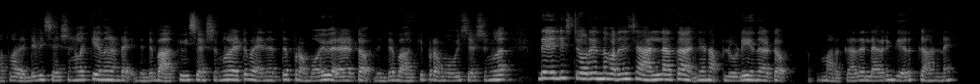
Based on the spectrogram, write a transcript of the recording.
അപ്പൊ അതിന്റെ വിശേഷങ്ങളൊക്കെയാണ് കണ്ടേ. ഇതിന്റെ ബാക്കി വിശേഷങ്ങളുമായിട്ട് വൈകുന്നേരത്തെ പ്രൊമോയി വരാം കേട്ടോ. ഇതിന്റെ ബാക്കി പ്രൊമോ വിശേഷങ്ങൾ ഡെയിലി സ്റ്റോറി എന്ന് പറഞ്ഞ ചാനലിനകത്താണ് ഞാൻ അപ്ലോഡ് ചെയ്യുന്നത് കേട്ടോ. അപ്പൊ മറക്കാതെ എല്ലാവരും കയറി കാണണേ.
